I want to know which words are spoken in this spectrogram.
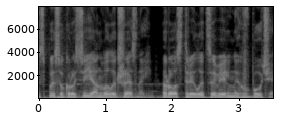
список росіян величезний, розстріли цивільних в Бучі.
